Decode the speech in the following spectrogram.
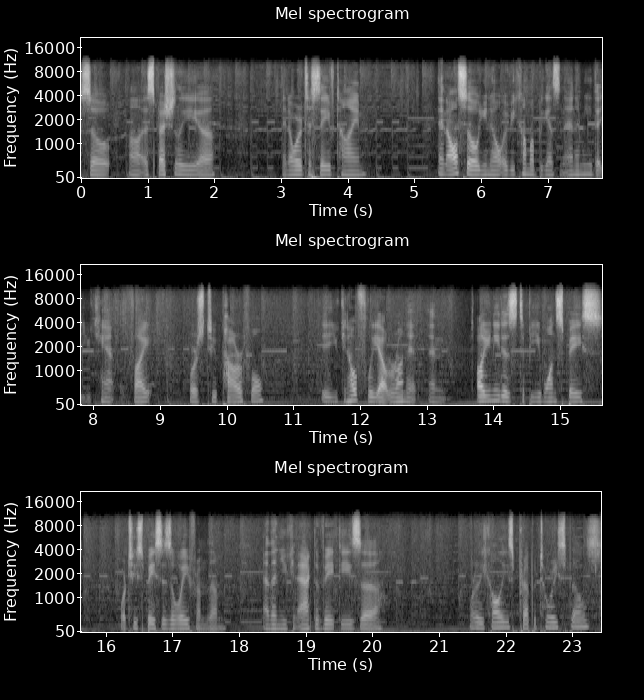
so uh, especially uh, in order to save time and also, you know, if you come up against an enemy that you can't fight or is too powerful, you can hopefully outrun it. And all you need is to be one space or two spaces away from them. And then you can activate these, uh, what do they call these? Preparatory spells?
